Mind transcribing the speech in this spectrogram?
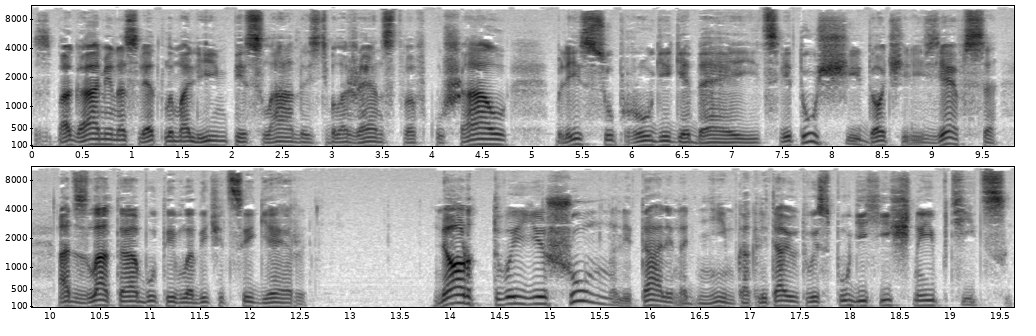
с богами на светлом Олимпе сладость блаженства вкушал, близ супруги Гебеи, цветущей дочери Зевса — от злата обутой владычицы Геры. Мертвые шумно летали над ним, как летают в испуге хищные птицы.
